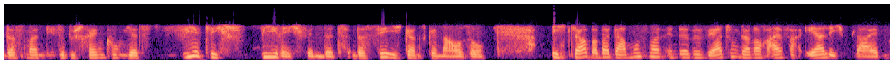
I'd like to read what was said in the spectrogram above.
dass man diese Beschränkung jetzt wirklich schwierig findet. Das sehe ich ganz genauso. Ich glaube aber, da muss man in der Bewertung dann auch einfach ehrlich bleiben.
